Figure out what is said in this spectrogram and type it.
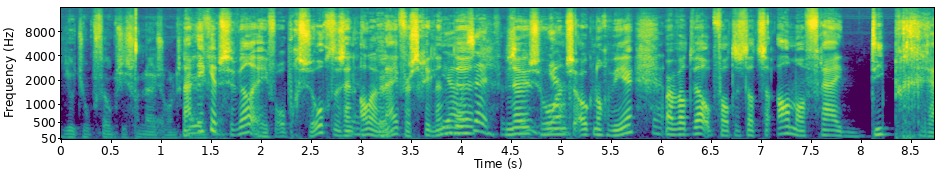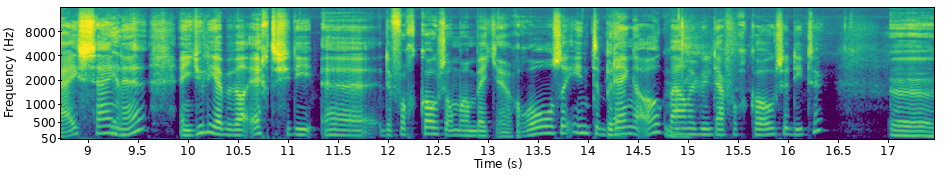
YouTube-filmpjes van neushoorns Nou, ik heb ze wel even opgezocht. Er zijn Ja. allerlei verschillende er neushoorns ook nog weer. Maar wat wel opvalt is dat ze allemaal vrij diep grijs zijn. En jullie hebben wel echt, als jullie eh, ervoor gekozen om er een beetje roze in te brengen ook. Waarom hebben jullie daarvoor gekozen, Dieter? Eh,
